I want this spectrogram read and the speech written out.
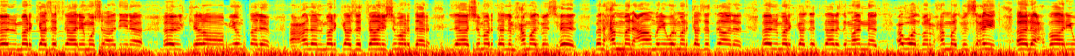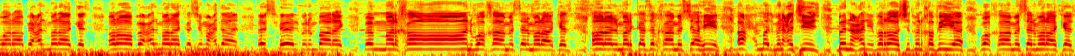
المركز الثاني مشاهدينا الكرام ينطلق على المركز الثاني شمردر. لا شمردر لمحمد بن سهيل بن حمد العامري والمركز الثالث. المركز الثالث مهند عوض بن محمد بن سعيد. الأحفاري ورابع المراكز رابع المراكز شمعدان. سهيل بن مبارك بن مرخان وخامس المراكز. أرى المركز الخامس شاهين أحمد بن عتيج بن علي بن راشد بن خفية وخامس المراكز.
